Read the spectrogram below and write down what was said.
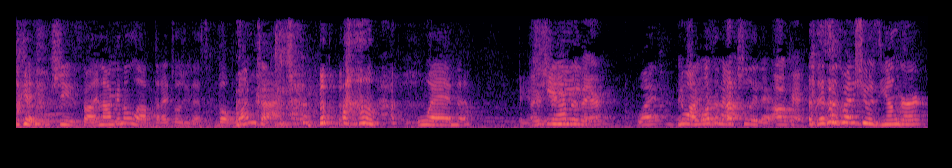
Okay, she's probably not gonna love that I told you this, but one time when Is she ever there? what? No, I wasn't actually there. Okay. This is when she was younger.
